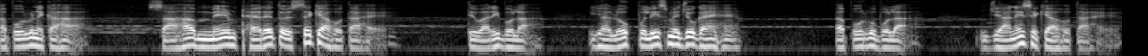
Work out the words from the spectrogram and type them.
अपूर्व ने कहा, साहब, मेम ठहरे तो इससे क्या होता है? तिवारी बोला, यह लोग पुलिस में जो गए हैं। अपूर्व बोला, जाने से क्या होता है?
